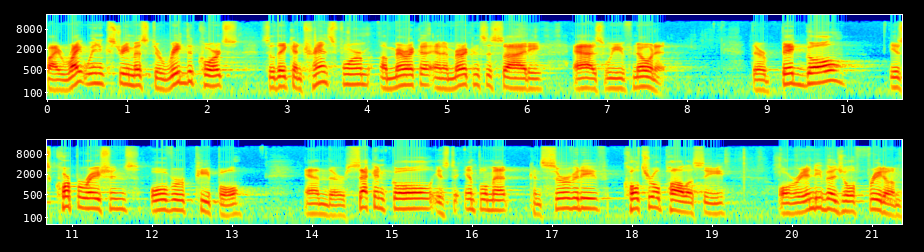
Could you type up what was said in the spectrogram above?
by right wing extremists to rig the courts so they can transform America and American society as we've known it. Their big goal is corporations over people, and their second goal is to implement conservative cultural policy over individual freedom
